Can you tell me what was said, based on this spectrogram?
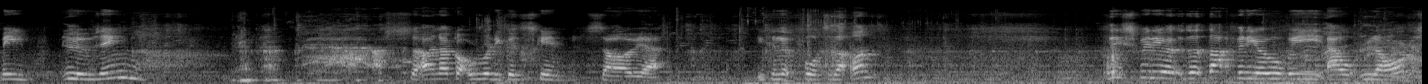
me losing. So and I got a really good skin. So yeah, you can look forward to that one. This video, that that video will be out last.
